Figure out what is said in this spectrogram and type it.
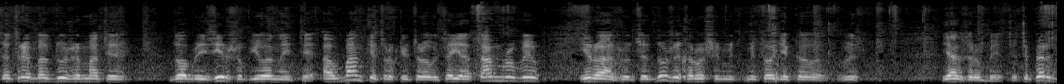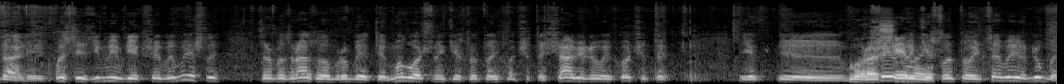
це треба дуже мати добрий зір, щоб його знайти. А в банки трьохлітрові, це я сам робив і раджу. Це дуже хороша методика як зробити. Тепер далі. Після зимівлі, якщо ви вийшли, треба зразу обробити молочною кислотою, хочете щавелевою, хочете як, е, кислотою. Це ви любе.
